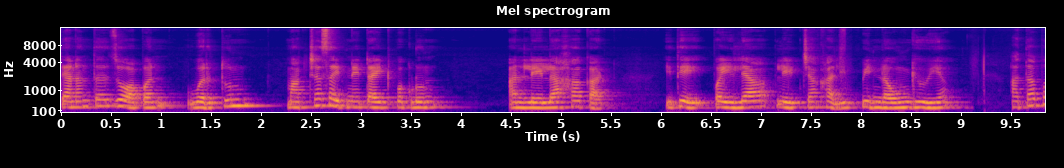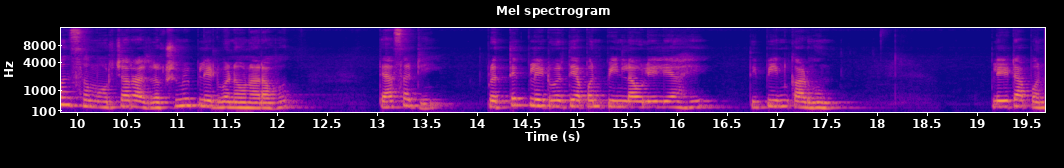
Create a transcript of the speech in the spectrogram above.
त्यानंतर जो आपण वरतून मागच्या साईडने टाईट पकडून आणलेला हा काठ इथे पहिल्या प्लेटच्या खाली पिन लावून घेऊया. आता आपण समोरच्या राजलक्ष्मी प्लेट बनवणार आहोत. त्यासाठी प्रत्येक प्लेटवरती आपण पिन लावलेली आहे. ती पिन काढून प्लेट आपण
